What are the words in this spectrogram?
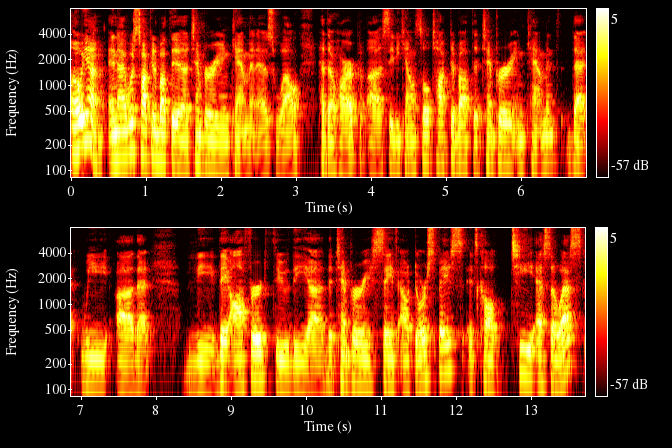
Oh yeah, and I was talking about the uh, temporary encampment as well. Heather Harp, uh, City Council, talked about the temporary encampment that we uh, that the they offered through the uh, the temporary safe outdoor space. It's called TSOS,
